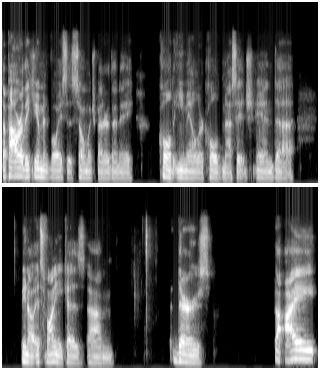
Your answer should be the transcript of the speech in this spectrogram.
the power of the human voice is so much better than a cold email or cold message. And uh, you know, it's funny because um, there's I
